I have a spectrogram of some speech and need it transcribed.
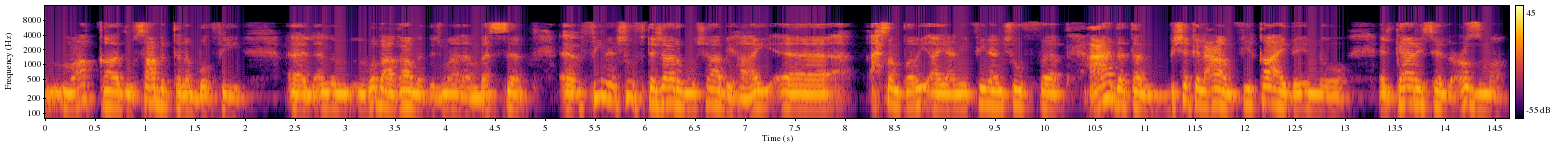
معقد وصعب التنبؤ فيه. أه، لأن الوضع غامض إجمالا. بس أه، فينا نشوف تجارب مشابهة. هي أه، أحسن طريقة يعني فينا نشوف عادة بشكل عام في قاعدة إنه الكارثة العظمى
